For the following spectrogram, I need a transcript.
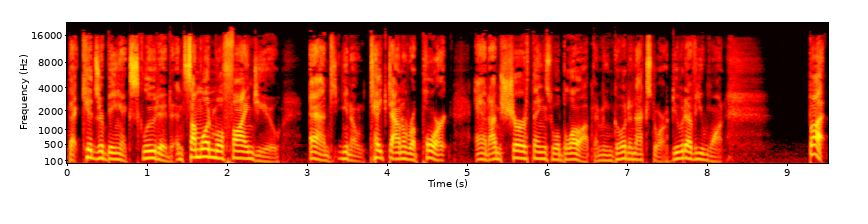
that kids are being excluded and someone will find you and, you know, take down a report and I'm sure things will blow up. I mean, go to Nextdoor, do whatever you want. But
